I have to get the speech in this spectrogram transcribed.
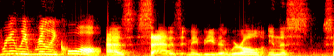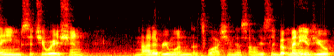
really really cool. As sad as it may be that we're all in this same situation, not everyone that's watching this obviously, but many of you,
